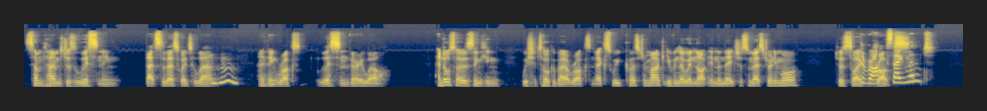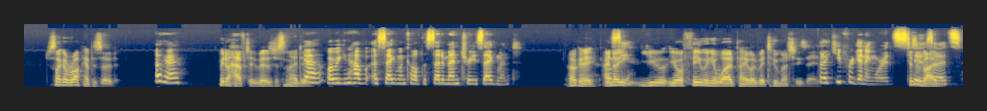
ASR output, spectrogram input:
sometimes just listening. That's the best way to learn. mhm. I think rocks listen very well. And also, I was thinking we should talk about rocks next week? Question mark. Even though we're not in the nature semester anymore, just like the rock rocks, segment. just like a rock episode. Okay. We don't have to, but it's just an idea. Yeah. Or we can have a segment called the sedimentary segment. Okay, I We'll know see. you you're feeling your wordplay a little bit too much these days. But I keep forgetting words It's a too, so it's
